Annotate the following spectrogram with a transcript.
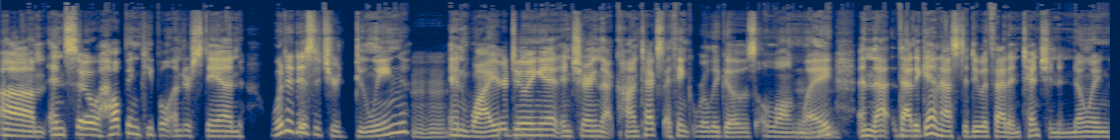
um, and so helping people understand what it is that you're doing Mhm. and why you're doing it and sharing that context i think really goes a long way Mhm. and that that again has to do with that intention and knowing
